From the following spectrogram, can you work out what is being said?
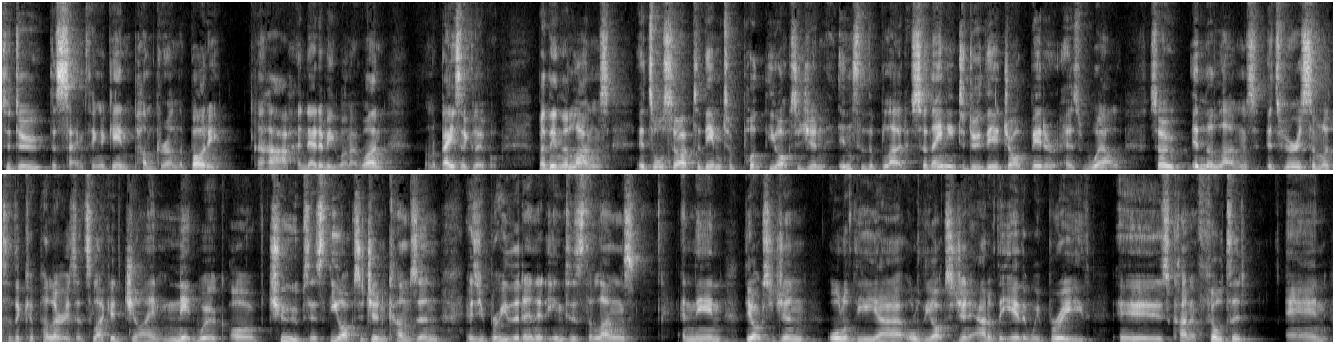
to do the same thing again, pumped around the body. Aha, anatomy 101 on a basic level. But then the lungs, it's also up to them to put the oxygen into the blood. So they need to do their job better as well. So in the lungs, it's very similar to the capillaries. It's like a giant network of tubes. As the oxygen comes in, as you breathe it in, it enters the lungs. And then the oxygen, all of the uh, all of the oxygen out of the air that we breathe is kind of filtered. And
